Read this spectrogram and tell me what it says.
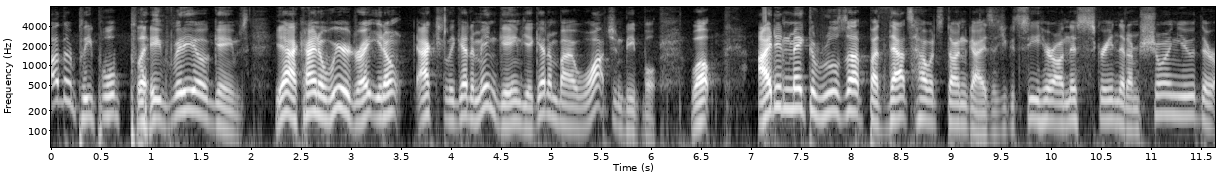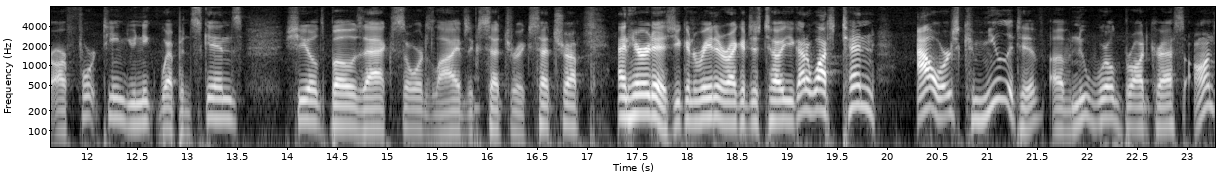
other people play video games. Yeah, kind of weird, right? You don't actually get them in game, you get them by watching people. Well, I didn't make the rules up, but that's how it's done, guys. As you can see here on this screen that I'm showing you, there are 14 unique weapon skins. Shields, bows, axe, swords, lives, etc., etc. And here it is. You can read it, or I could just tell you. You got to watch 10 hours cumulative of New World broadcasts on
